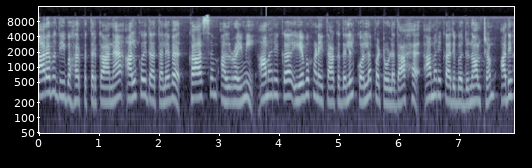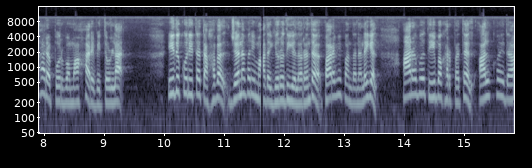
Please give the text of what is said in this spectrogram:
அரபு தீபகற்பத்திற்கான அல் கொய்தா தலைவர் காசிம் அல் ரைமி அமெரிக்க ஏவுகணை தாக்குதலில் கொல்லப்பட்டுள்ளதாக அமெரிக்க அதிபர் டொனால்டு ட்ரம்ப் அதிகாரப்பூர்வமாக அறிவித்துள்ளார். இது குறித்த தகவல் ஜனவரி மாத இறுதியிலிருந்து பரவி வந்த நிலையில் அரபு தீபகற்பத்தில் அல் கொய்தா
